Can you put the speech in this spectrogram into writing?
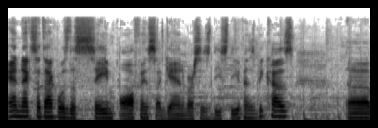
And next attack was the same offense again versus this defense because uh,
